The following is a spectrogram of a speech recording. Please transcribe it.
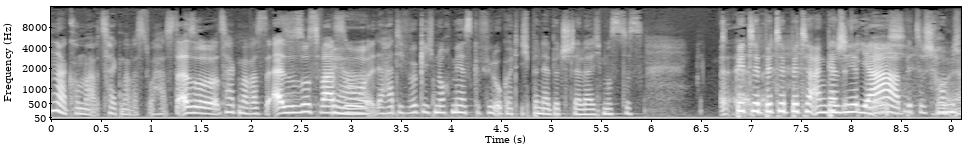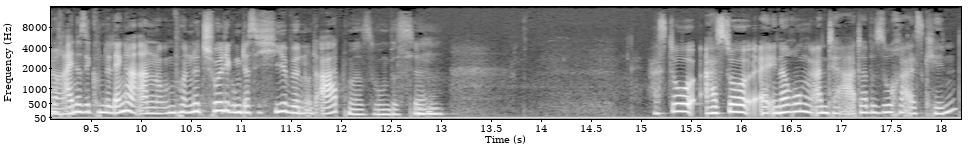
na komm mal, zeig mal, was du hast. Also zeig mal, was. Also so, es war Ja. so, da hatte ich wirklich noch mehr das Gefühl, oh Gott, ich bin der Bittsteller, ich muss das. Bitte, bitte, bitte engagiert bitte, ja, mich. bitte schau So, mich ja. noch eine Sekunde länger an. Und Entschuldigung, dass ich hier bin und atme so ein bisschen. Hast du, hast du Erinnerungen an Theaterbesuche als Kind?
